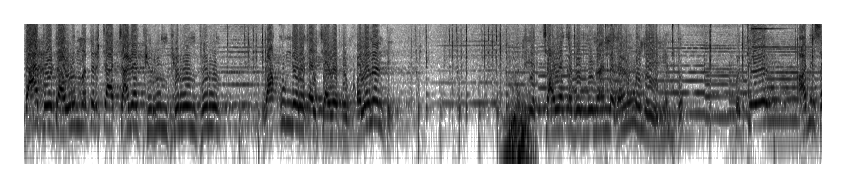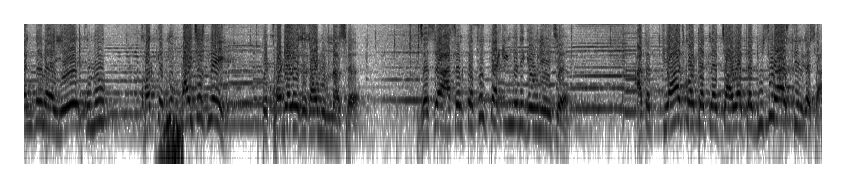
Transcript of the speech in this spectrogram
दात होत आवडून मात्र चार चाव्या फिरून फिरून फिरून. वाकून गेलं काही चाव्या पण खोलं ना ते. चाव्या का बदलून आणलं काय म्हणलं ते आम्ही सांगतो ना हे कुलू खोक्यातून पाहिजेच नाही. ते खोड्याला काय म्हणणं असं? जसं असेल तसंच पॅकिंगमध्ये घेऊन यायचं. आता त्याच खोट्यातल्या चाव्या त्या दुसऱ्या असतील कशा?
